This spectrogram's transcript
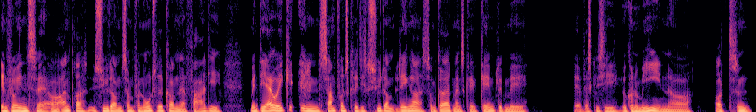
influenza og andre sygdomme, som for nogens vedkommende er farlige. Men det er jo ikke en samfundskritisk sygdom længere, som gør, at man skal gamble med, ja, hvad skal vi sige, økonomien og, og sådan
